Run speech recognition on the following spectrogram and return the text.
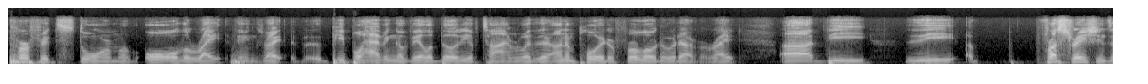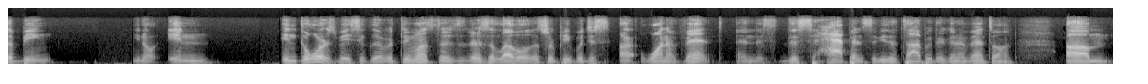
perfect storm of all the right things, right? Uh, People having availability of time, whether they're unemployed or furloughed or whatever, right? Uh, the the uh, frustrations of being, you know, in indoors basically over three months. There's there's a level of this where people just are one event, and this this happens to be the topic they're going to vent on. Um,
